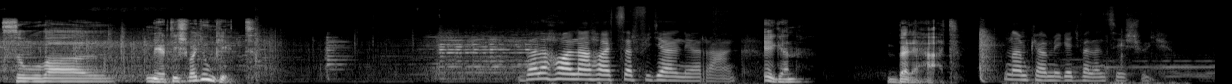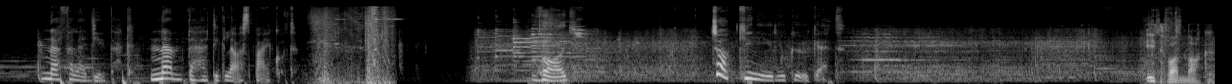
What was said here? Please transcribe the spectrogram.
Szóval... Miért is vagyunk itt? Belehalnál, ha egyszer figyelnél ránk. Igen. Bele hát. Nem kell még egy velencés ügy. Ne feledjétek, nem tehetik le a spike-ot. Vagy csak kinyírjuk őket. Itt vannak.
